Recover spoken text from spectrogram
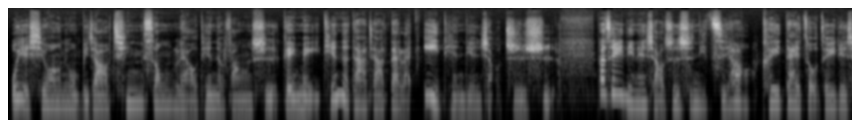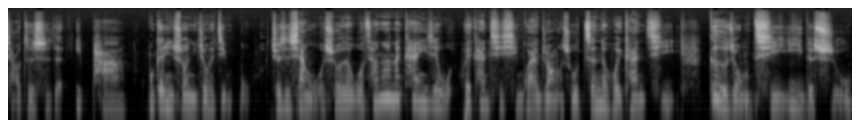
我也希望用比较轻松聊天的方式，给每天的大家带来一点点小知识。那这一点点小知识，你只要可以带走这一点小知识的一趴，我跟你说，你就会进步。就是像我说的，我常常在看一些我会看奇形怪状的书，真的会看奇各种奇异的书。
